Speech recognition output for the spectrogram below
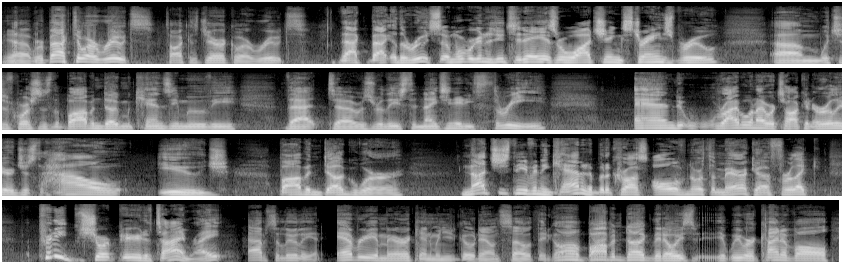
yeah, we're back to our roots. Talk is Jericho, our roots. Back, back of the roots. And what we're going to do today is we're watching Strange Brew, um, which is, of course, is the Bob and Doug McKenzie movie that uh, was released in 1983. And Rybo and I were talking earlier just how huge Bob and Doug were, not just even in Canada, but across all of North America for like a pretty short period of time, right? Absolutely. And every American, when you'd go down south, they'd go, Oh, Bob and Doug. They'd always, it, we were kind of all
